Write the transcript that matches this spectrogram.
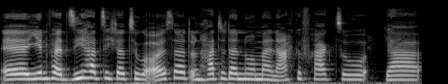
äh, jedenfalls, sie hat sich dazu geäußert und hatte dann nur mal nachgefragt, so, ja,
